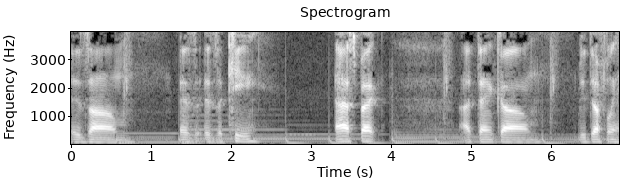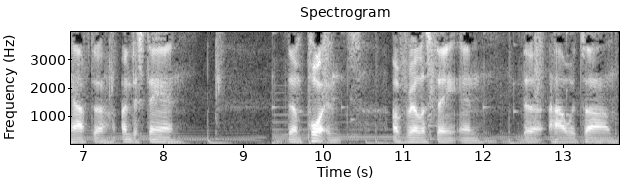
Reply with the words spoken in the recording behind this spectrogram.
is um is is a key aspect. I think um, you definitely have to understand the importance of real estate and the how it's um,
